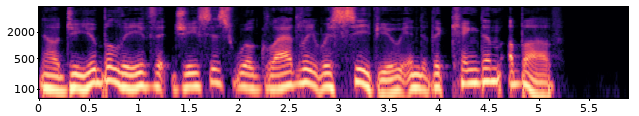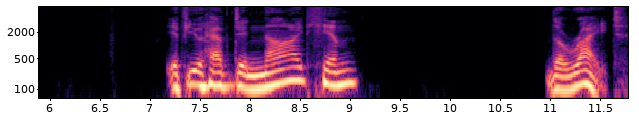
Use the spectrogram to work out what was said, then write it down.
Now, do you believe that Jesus will gladly receive you into the kingdom above if you have denied him the right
